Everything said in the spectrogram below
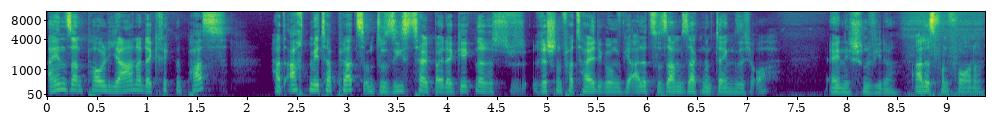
einen St. Paulianer, der kriegt einen Pass, hat acht Meter Platz und du siehst halt bei der gegnerischen Verteidigung, wie alle zusammensacken und denken sich, oh, ey, nicht schon wieder. Alles von vorne.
